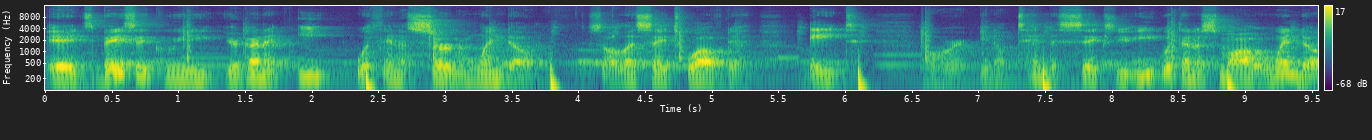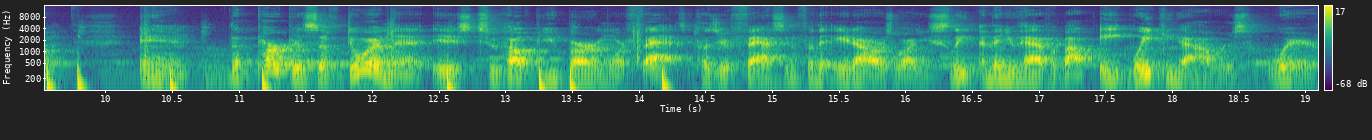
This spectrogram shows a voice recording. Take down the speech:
it's basically you're gonna eat within a certain window. So let's say 12 to 8 or you know 10 to 6 you eat within a smaller window. And the purpose of doing that is to help you burn more fat because you're fasting for the eight hours while you sleep and then you have about eight waking hours where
